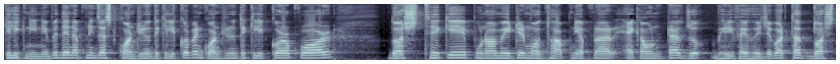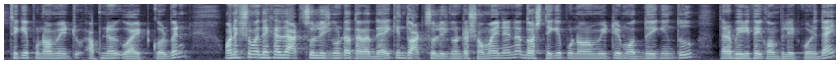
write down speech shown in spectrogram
ক্লিক নিয়ে নেবে। দেন আপনি জাস্ট কন্টিনিউতে ক্লিক করবেন। কন্টিনিউতে ক্লিক করার পর দশ থেকে পনেরো মিনিটের মধ্যে আপনি আপনার অ্যাকাউন্টটা ভেরিফাই হয়ে যাবে। অর্থাৎ দশ থেকে পনেরো মিনিট আপনার ওয়েট করবেন। অনেক সময় দেখা যায় আটচল্লিশ ঘণ্টা তারা দেয়, কিন্তু আটচল্লিশ ঘণ্টা সময় নেয় না। দশ থেকে পনেরো মিনিটের মধ্যেই কিন্তু তারা ভেরিফাই কমপ্লিট করে দেয়।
